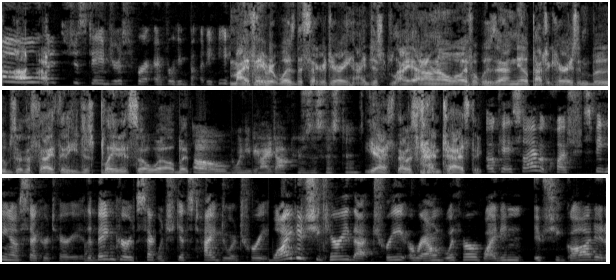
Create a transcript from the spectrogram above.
no, that's just dangerous for everybody." My favorite was the secretary. I just like I don't know if it was uh, Neil Patrick Harris and boobs or the fact that he just played it so well, but Oh, when you be eye doctor's assistant? yes, that was fantastic. Okay, so I have a question. Speaking of secretary, the banker sec when she gets tied to a tree, why did she carry that tree around with her? Why didn't if she got it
